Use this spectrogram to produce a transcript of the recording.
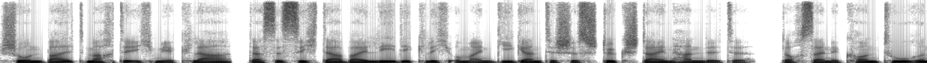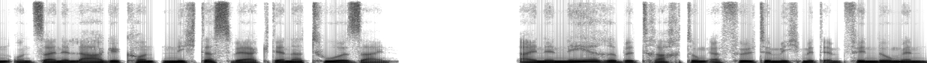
Schon bald machte ich mir klar, dass es sich dabei lediglich um ein gigantisches Stück Stein handelte, doch seine Konturen und seine Lage konnten nicht das Werk der Natur sein. Eine nähere Betrachtung erfüllte mich mit Empfindungen,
